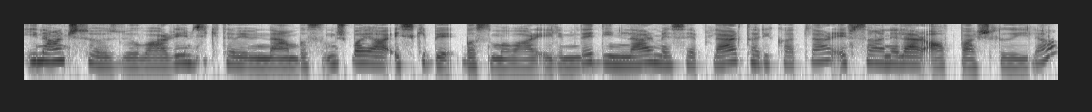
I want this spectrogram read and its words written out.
inanç sözlüğü var. Remzi Kitap Evi'nden basılmış. Bayağı eski bir basımı var elimde. Dinler, mezhepler, tarikatlar, efsaneler alt başlığıyla.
